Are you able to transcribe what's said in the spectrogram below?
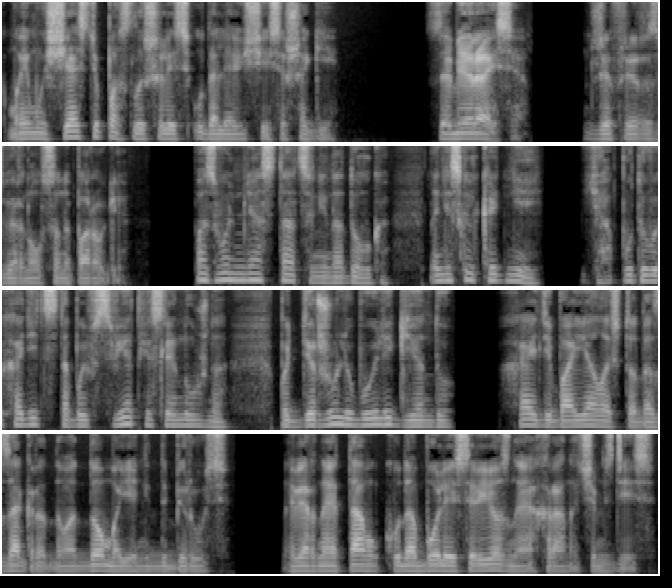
К моему счастью, послышались удаляющиеся шаги. «Собирайся», — Джеффри развернулся на пороге. «Позволь мне остаться ненадолго, на несколько дней. Я буду выходить с тобой в свет, если нужно. Поддержу любую легенду. Хайди боялась, что до загородного дома я не доберусь. Наверное, там куда более серьезная охрана, чем здесь.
